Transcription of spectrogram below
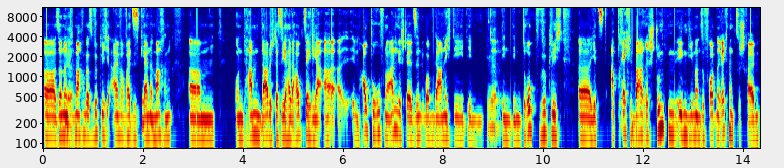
äh, sondern ja. die machen das wirklich einfach, weil sie es gerne machen. Ähm, und haben dadurch, dass sie halt hauptsächlich äh, äh, im Hauptberuf noch angestellt sind, überhaupt gar nicht die, den, ja. den, den Druck, wirklich äh, jetzt abbrechenbare Stunden irgendjemand sofort eine Rechnung zu schreiben.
